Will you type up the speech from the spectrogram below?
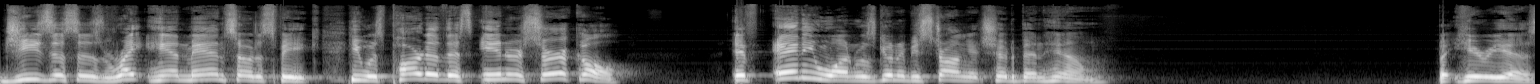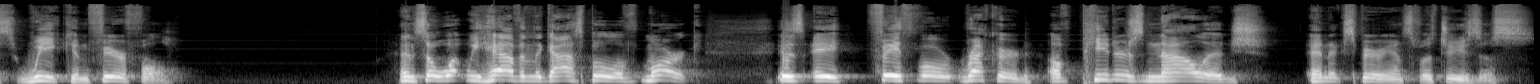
Jesus' right hand man, so to speak, he was part of this inner circle. If anyone was going to be strong, it should have been him. But here he is, weak and fearful. And so what we have in the Gospel of Mark is a faithful record of Peter's knowledge and experience with Jesus.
